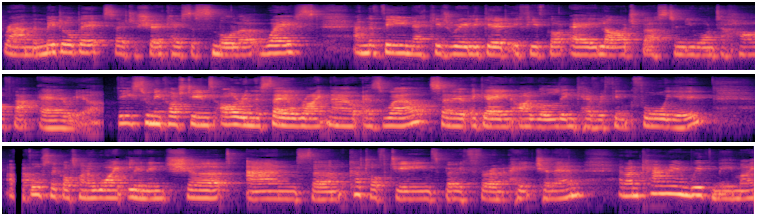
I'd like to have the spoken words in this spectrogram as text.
round the middle bit, so to showcase a smaller waist. And the V-neck is really good if you've got a large bust and you want to halve that area. These swimming costumes are in the sale right now as well. So again, I will link everything for you. Also got on a white linen shirt and some cut-off jeans, both from H&M. And I'm carrying with me my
